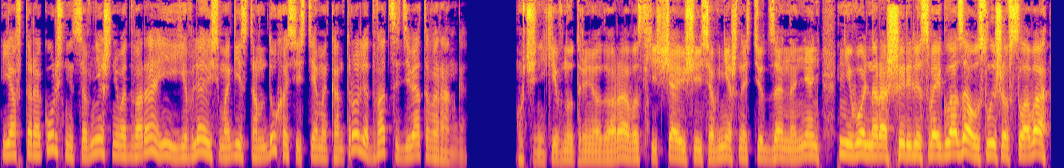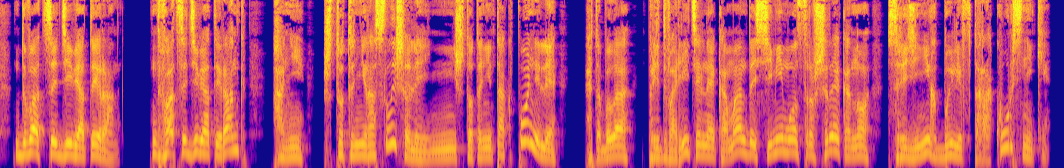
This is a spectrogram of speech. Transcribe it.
Я второкурсница внешнего двора и являюсь магистром духа системы контроля 29 ранга. Ученики внутреннего двора, восхищающиеся внешностью Цзэна Нянь, невольно расширили свои глаза, услышав слова «29 ранг». «29 ранг? Они что-то не расслышали, что-то не так поняли?» Это была предварительная команда семи монстров Шрека, но среди них были второкурсники.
